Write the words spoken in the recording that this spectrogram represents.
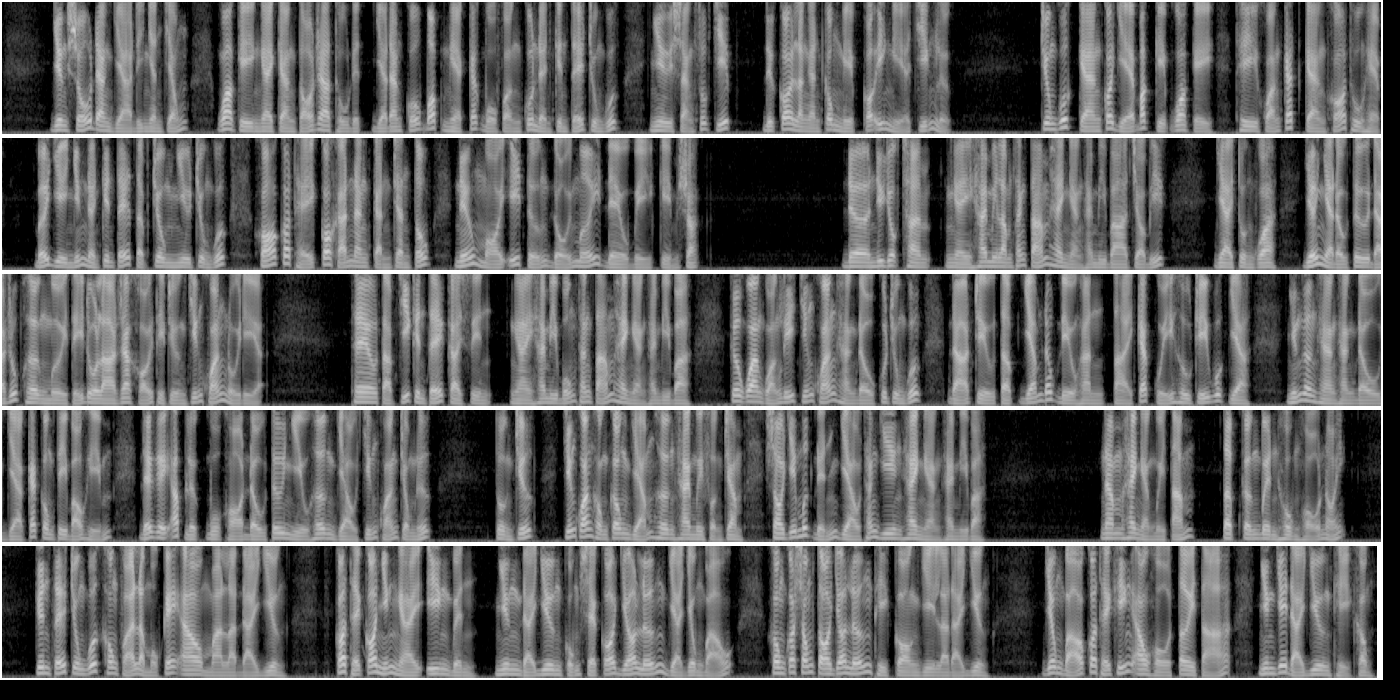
Dân số đang già đi nhanh chóng, Hoa Kỳ ngày càng tỏ ra thù địch và đang cố bóp nghẹt các bộ phận của nền kinh tế Trung Quốc như sản xuất chip, được coi là ngành công nghiệp có ý nghĩa chiến lược. Trung Quốc càng có vẻ bắt kịp Hoa Kỳ thì khoảng cách càng khó thu hẹp, bởi vì những nền kinh tế tập trung như Trung Quốc khó có thể có khả năng cạnh tranh tốt nếu mọi ý tưởng đổi mới đều bị kiểm soát. The New York Times ngày 25 tháng 8 2023 cho biết, vài tuần qua, giới nhà đầu tư đã rút hơn 10 tỷ đô la ra khỏi thị trường chứng khoán nội địa. Theo tạp chí kinh tế Caixin, ngày 24 tháng 8 2023, cơ quan quản lý chứng khoán hàng đầu của Trung Quốc đã triệu tập giám đốc điều hành tại các quỹ hưu trí quốc gia, những ngân hàng hàng đầu và các công ty bảo hiểm để gây áp lực buộc họ đầu tư nhiều hơn vào chứng khoán trong nước. Tuần trước, chứng khoán Hồng Kông giảm hơn 20% so với mức đỉnh vào tháng Giêng 2023. Năm 2018, Tập Cận Bình hùng hổ nói, Kinh tế Trung Quốc không phải là một cái ao mà là đại dương. Có thể có những ngày yên bình, nhưng đại dương cũng sẽ có gió lớn và dông bão. Không có sóng to gió lớn thì còn gì là đại dương. Dông bão có thể khiến ao hồ tơi tả, nhưng với đại dương thì không.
